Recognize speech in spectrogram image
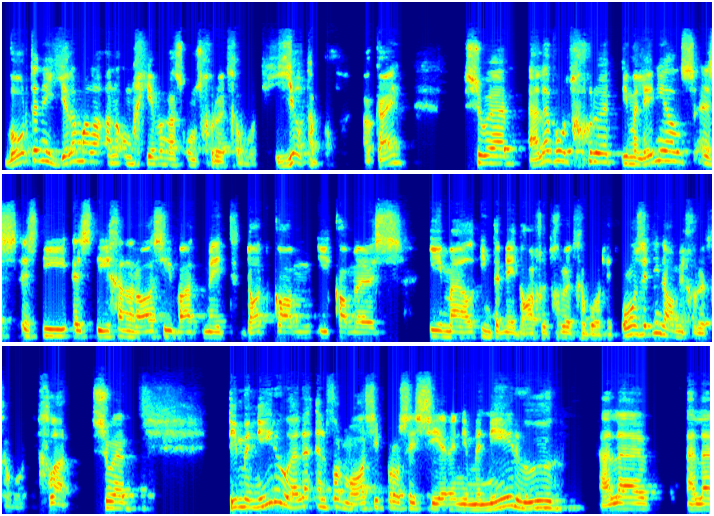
word in 'n heeltemal ander omgewing as ons groot geword. Heeltemal. Okay? So hulle word groot, die millennials is is die is die generasie wat met .com, e-commerce, e-mail, internet daai goed groot geword het. Ons het nie daarmee groot geword nie, glad. So die manier hoe hulle inligting prosesseer en die manier hoe hulle hulle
